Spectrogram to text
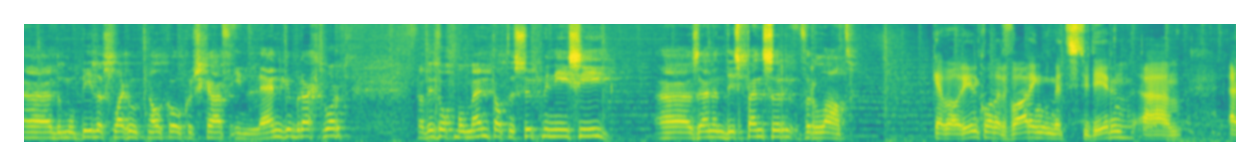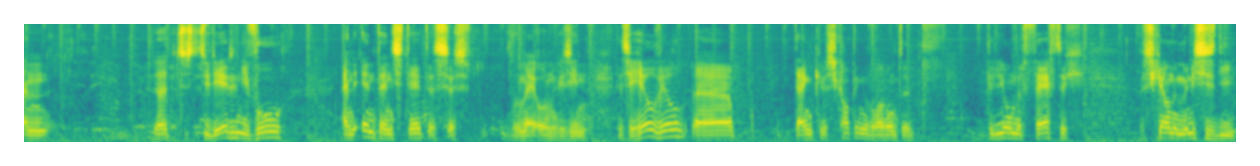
uh, de mobiele slaghoek-knalkokerschuif in lijn gebracht wordt? Dat is op het moment dat de submunitie uh, zijn dispenser verlaat. Ik heb wel redelijk wat ervaring met studeren. Um, en het studerenniveau en de intensiteit is, voor mij ongezien. Het is heel veel. Ik denk schattingen van rond de 350 verschillende munities die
